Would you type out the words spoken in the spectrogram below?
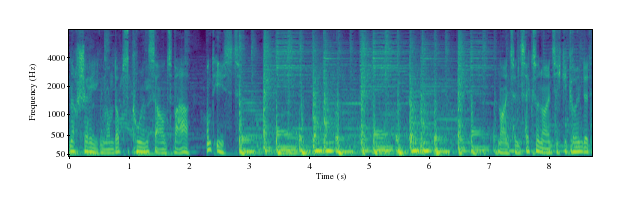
nach schrägen und obskuren Sounds war und ist. 1996 gegründet,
